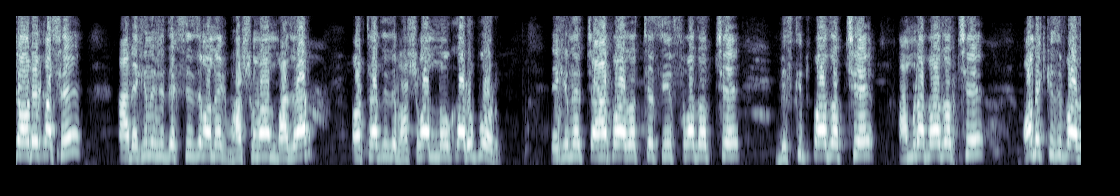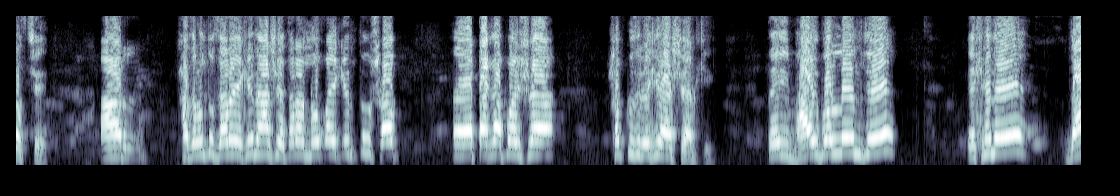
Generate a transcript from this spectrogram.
টাওয়ারের কাছে, আর এখানে এসে দেখছি যে অনেক ভাসমান বাজার, অর্থাৎ যে ভাসমান নৌকার উপর, এখানে চা পাওয়া যাচ্ছে, চিপস পাওয়া যাচ্ছে, বিস্কিট পাওয়া যাচ্ছে, আমরা পাওয়া যাচ্ছে, অনেক কিছু পাওয়া যাচ্ছে। আর সাধারণত যারা এখানে আসে, তারা নৌকায় কিন্তু সব টাকা, পয়সা সব কিছু রেখে আসে আর কি। এই ভাই বললেন যে এখানে যা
